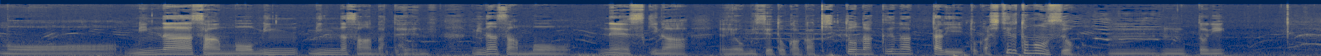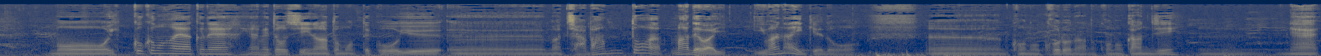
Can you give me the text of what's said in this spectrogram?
もう皆さんもみん皆さんだって 皆さんもね好きな、えー、お店とかがきっとなくなったりとかしてると思うんすよ。うん本当に。もう一刻も早くねやめてほしいなと思ってこういううんまあ茶番とはまでは言わないけどうんこのコロナのこの感じ？うんね。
